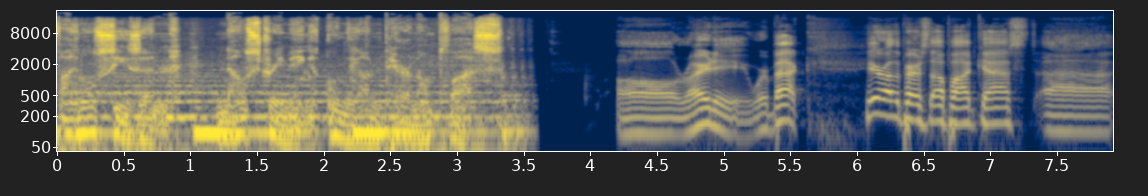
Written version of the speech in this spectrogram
final season, now streaming only on Paramount Plus. All righty, we're back here on the Peristyle Podcast. Uh,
